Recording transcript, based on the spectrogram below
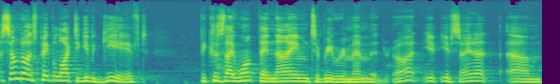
sometimes people like to give a gift because they want their name to be remembered, right? You, have seen it. Um,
